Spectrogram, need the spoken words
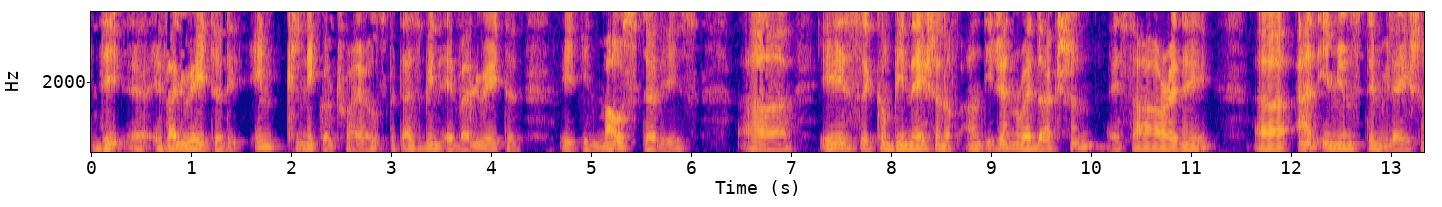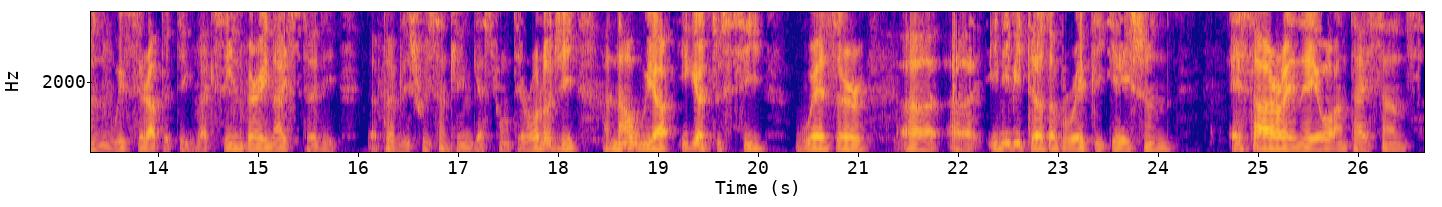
the, uh, evaluated in clinical trials, but has been evaluated in, mouse studies, uh, is a combination of antigen reduction, siRNA, uh, and immune stimulation with therapeutic vaccine. Very nice study uh, published recently in gastroenterology. And now we are eager to see whether uh, uh, inhibitors of replication, siRNA or antisense,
